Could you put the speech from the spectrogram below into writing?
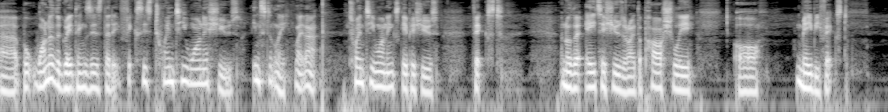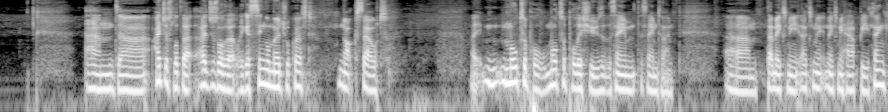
Uh, but one of the great things is that it fixes 21 issues instantly, like that. 21 Inkscape issues fixed. Another eight issues are either partially or maybe fixed. And uh, I just love that. I just love that. Like a single merge request knocks out like multiple multiple issues at the same the same time. Um, that makes me that makes me happy. Thank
